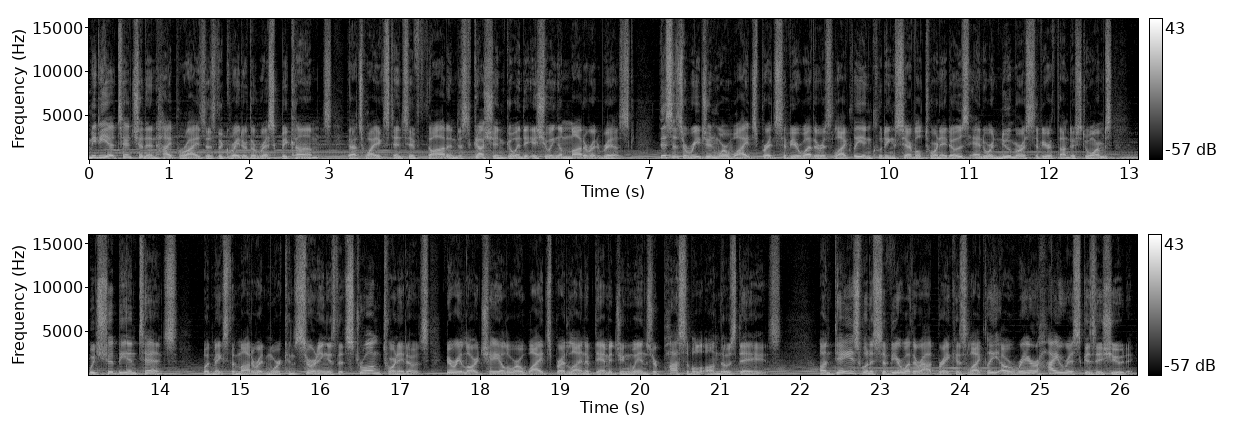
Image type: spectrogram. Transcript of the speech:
Media attention and hype rises the greater the risk becomes. That's why extensive thought and discussion go into issuing a moderate risk. This is a region where widespread severe weather is likely, including several tornadoes and or numerous severe thunderstorms, which should be intense. What makes the moderate more concerning is that strong tornadoes, very large hail, or a widespread line of damaging winds are possible on those days. On days when a severe weather outbreak is likely, a rare high risk is issued.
